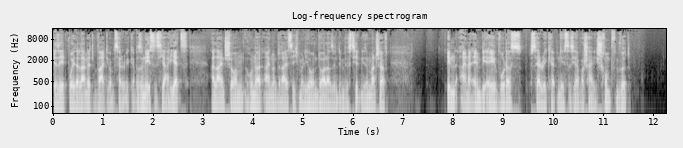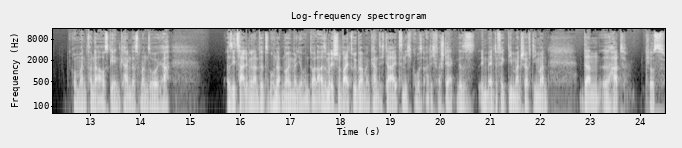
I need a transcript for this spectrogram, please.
Ihr seht, wo ihr da landet, weit über dem Salary Cap. Also nächstes Jahr jetzt Allein schon 131 Millionen Dollar sind investiert in diese Mannschaft. In einer NBA, wo das Salary Cap nächstes Jahr wahrscheinlich schrumpfen wird. Und man von da ausgehen kann, dass man so, ja, also die Zahl im genannt wird 109 Millionen Dollar. Also man ist schon weit drüber, man kann sich da jetzt nicht großartig verstärken. Das ist im Endeffekt die Mannschaft, die man dann äh, hat, plus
